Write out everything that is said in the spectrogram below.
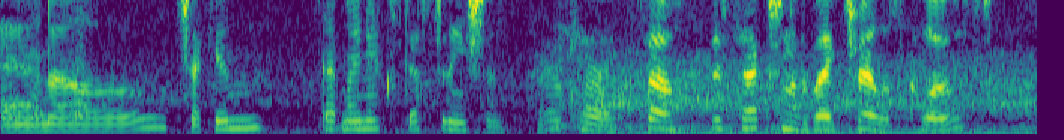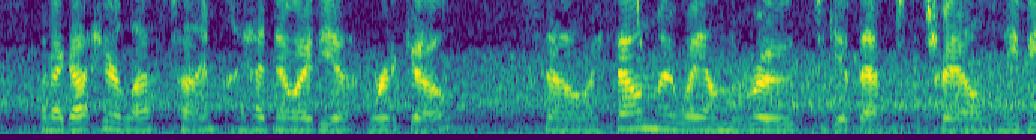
and I'll check in at my next destination. Okay, so this section of the bike trail is closed. When I got here last time, I had no idea where to go. So I found my way on the roads to get back to the trail, maybe,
